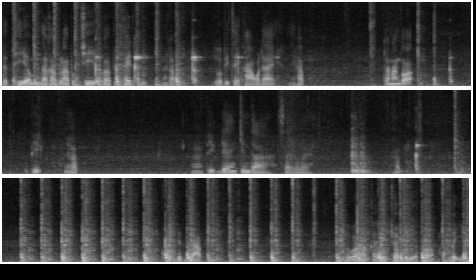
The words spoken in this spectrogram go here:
กระเทียมนะครับ รากผักชีแล้วก็พริกไทยดำนะครับ หรือว่าพริกไทยขาวก็ได้นะครับ จากนั้นก็พริกนะครับพริกแดงจินดาใส่เข้าไปครับหยาบหยาบๆหรือว่าใครชอบละเอียดก็ละเอียด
